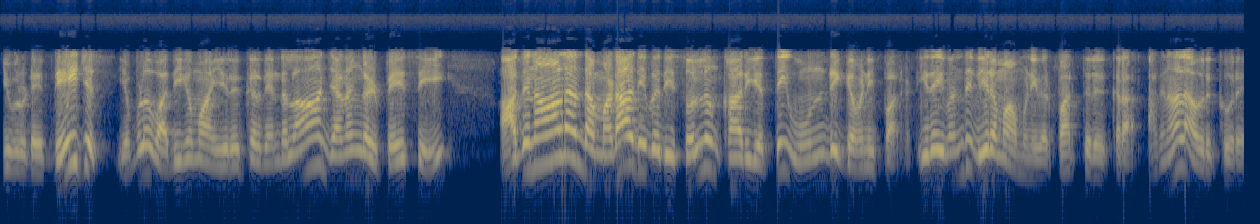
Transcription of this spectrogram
இவருடைய தேஜஸ் எவ்வளவு அதிகமா இருக்கிறது என்றெல்லாம் ஜனங்கள் பேசி அதனால அந்த மடாதிபதி சொல்லும் காரியத்தை ஒன்றி கவனிப்பார்கள். இதை வந்து வீரமாமுனிவர் பார்த்திருக்கிறார். அதனால அவருக்கு ஒரு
